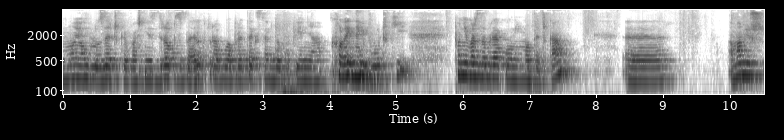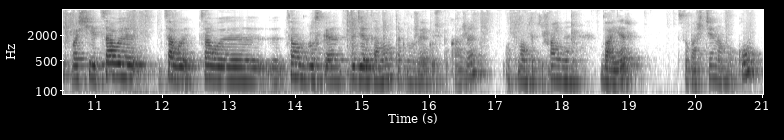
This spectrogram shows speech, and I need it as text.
y, moją bluzeczkę właśnie z Drops Bell, która była pretekstem do kupienia kolejnej włóczki, ponieważ zabrakło mi moteczka. A mam już właściwie cały cały, cały, całą bluzkę wydzierganą, tak może jakoś pokażę. O, tu mam taki fajny bajer. Zobaczcie na boku.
